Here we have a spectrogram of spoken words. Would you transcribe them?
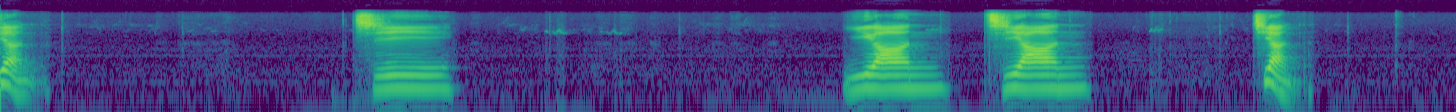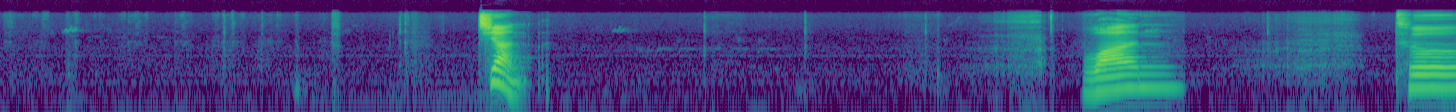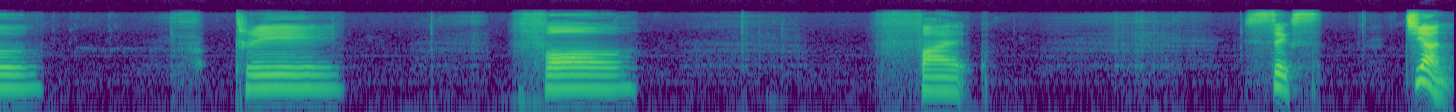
지안 지 이안 지안 지안. 지안. one two three, four, five, six. 见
